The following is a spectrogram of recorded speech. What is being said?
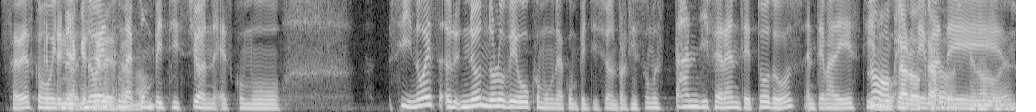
¿Sabes? Como no, es una competición, es como... Sí, no, es, no, no, lo veo como una competición porque somos tan diferentes todos en tema de estilo, en tema de,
